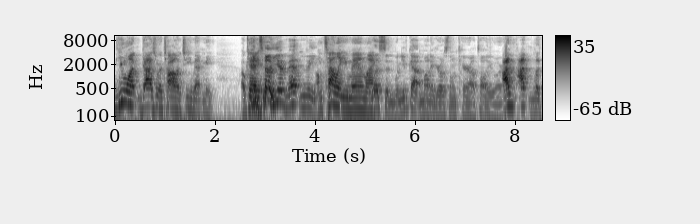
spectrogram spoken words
you want guys who are taller until you met me. Okay. Until you met me. I'm telling you, man. Like Listen, when you've got money, girls don't care how tall you are. I've, let-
